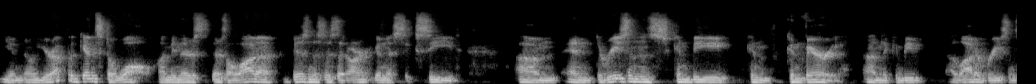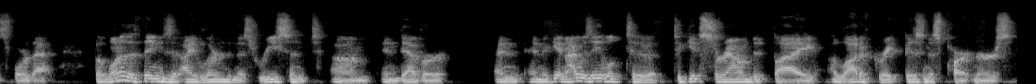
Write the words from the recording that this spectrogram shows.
you know you're up against a wall. I mean there's there's a lot of businesses that aren't going to succeed. Um, and the reasons can be can can vary. Um, there can be a lot of reasons for that. But one of the things that i learned in this recent um, endeavor and and again i was able to to get surrounded by a lot of great business partners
